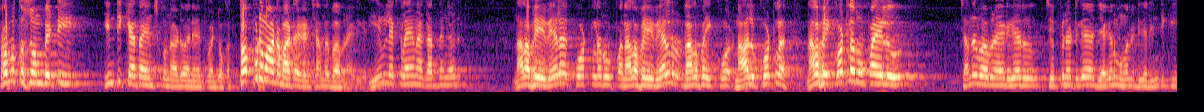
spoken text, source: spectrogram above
ప్రభుత్వ సొమ్ము పెట్టి ఇంటికి కేటాయించుకున్నాడు అనేటువంటి ఒక తప్పుడు మాట మాట్లాడాడు చంద్రబాబు నాయుడు గారు. ఏం లెక్కలే నాకు అర్థం కాదు. నలభై వేల కోట్ల రూపాయ నలభై వేల నలభై కో నాలుగు కోట్ల నలభై కోట్ల రూపాయలు చంద్రబాబు నాయుడు గారు చెప్పినట్టుగా జగన్మోహన్ రెడ్డి గారు ఇంటికి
